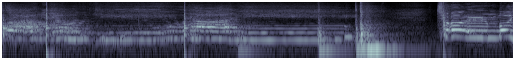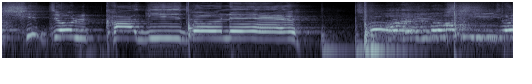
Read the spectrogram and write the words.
차면 기운하니. 젊은 시절 가기 전에. 젊은 시절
